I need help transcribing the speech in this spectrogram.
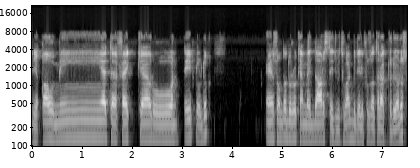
Li kavmin yetefekkerun deyip durduk. En sonunda dururken meddarız tecvidi var. Bir elif uzatarak duruyoruz.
